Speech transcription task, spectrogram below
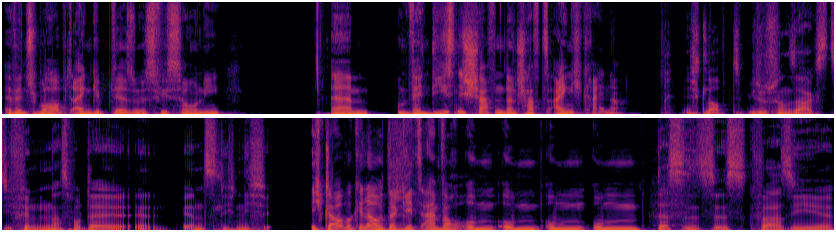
äh, wenn es überhaupt einen gibt, der so ist wie Sony. Ähm, und wenn die es nicht schaffen, dann schafft es eigentlich keiner. Ich glaube, wie du schon sagst, die finden das Modell äh, gänzlich nicht. Ich glaube, genau, Gut. da geht es einfach um, um, um, um Das ist, ist quasi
